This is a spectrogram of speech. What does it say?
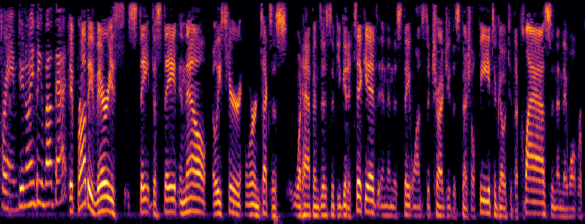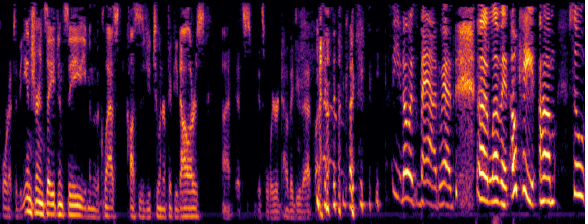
frame. Do you know anything about that? It probably varies state to state, and now, at least here, we're in Texas, what happens is if you get a ticket and then the state wants to charge you the special fee to go to the class, and then they won't report it to the insurance agency, even though the class costs you $250. Uh, it's it's weird how they do that. you know it's bad, man. I love it. Okay, um, so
